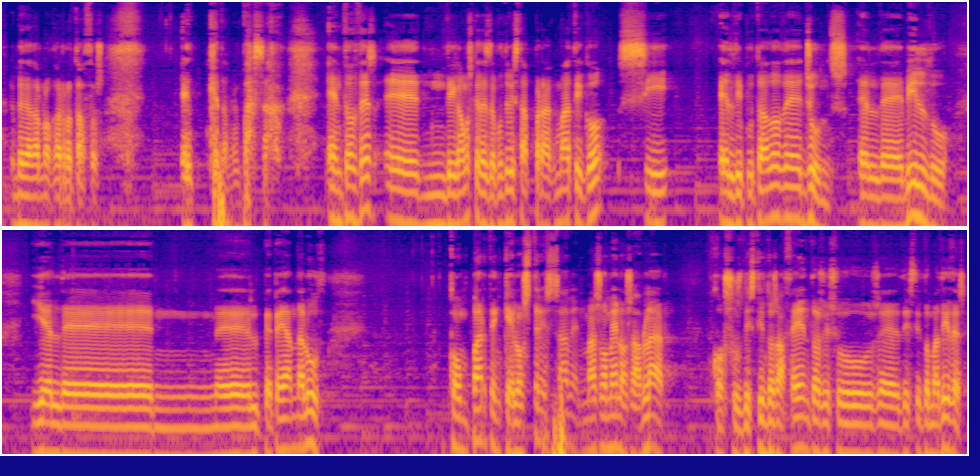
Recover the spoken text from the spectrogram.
en vez de darnos garrotazos. eh, que también pasa. Entonces, eh, digamos que desde el punto de vista pragmático, si el diputado de Junts, el de Bildu y el de mm, el PP andaluz comparten que los tres saben más o menos hablar con sus distintos acentos y sus eh, distintos matices,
